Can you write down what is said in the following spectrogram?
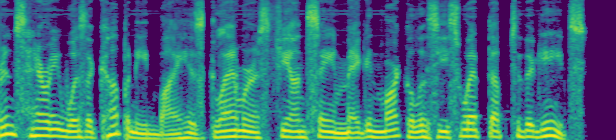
Prince Harry was accompanied by his glamorous fiancée Meghan Markle as he swept up to the gates.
